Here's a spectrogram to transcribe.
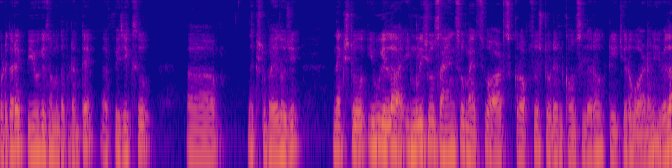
ಕೊಟ್ಟಿದ್ದಾರೆ ಪಿ ಯುಗೆ ಸಂಬಂಧಪಟ್ಟಂತೆ ಫಿಸಿಕ್ಸು ನೆಕ್ಸ್ಟ್ ಬಯಾಲಜಿ ನೆಕ್ಸ್ಟು ಇವು ಎಲ್ಲ English science maths arts crafts student counsellor teacher warden ಇವೆಲ್ಲ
